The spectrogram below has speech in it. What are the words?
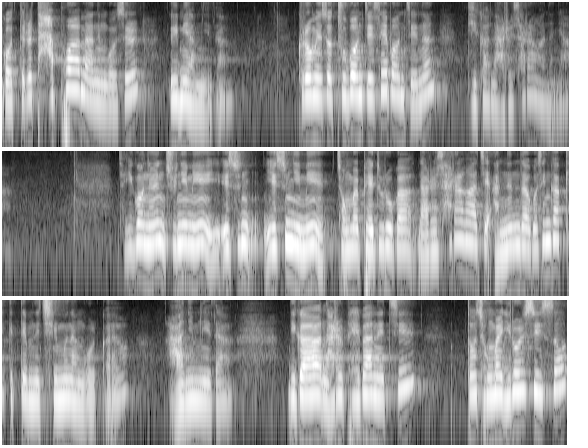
것들을 다 포함하는 것을 의미합니다. 그러면서 두 번째, 세 번째는 네가 나를 사랑하느냐. 자, 이거는 주님이 예수, 예수님이 정말 베드로가 나를 사랑하지 않는다고 생각했기 때문에 질문한 걸까요? 아닙니다. 네가 나를 배반했지? 너 정말 이럴 수 있어?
